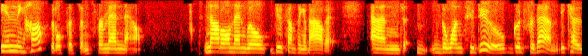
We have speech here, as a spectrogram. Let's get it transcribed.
in the hospital systems for men now. Not all men will do something about it and the ones who do, good for them because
